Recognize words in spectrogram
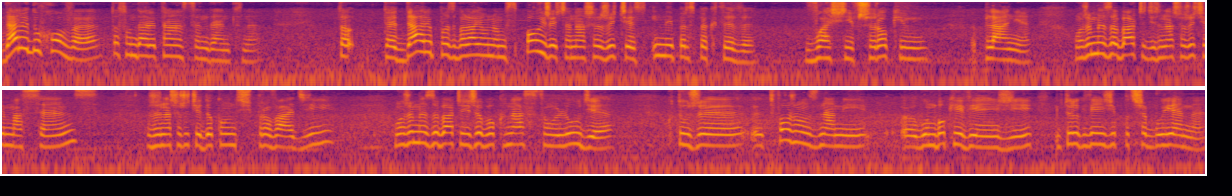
Dary duchowe to są dary transcendentne. To, te dary pozwalają nam spojrzeć na nasze życie z innej perspektywy, właśnie w szerokim planie. Możemy zobaczyć, że nasze życie ma sens, że nasze życie dokądś prowadzi. Możemy zobaczyć, że obok nas są ludzie, którzy e, tworzą z nami e, głębokie więzi i których więzi potrzebujemy.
